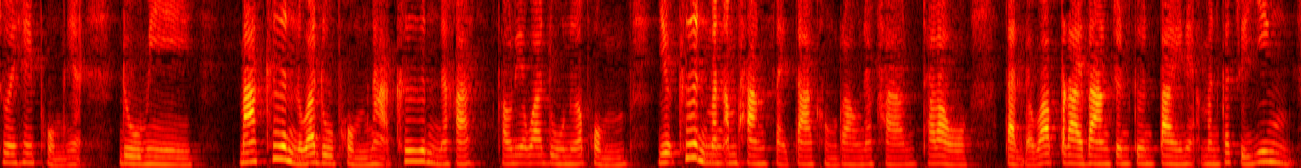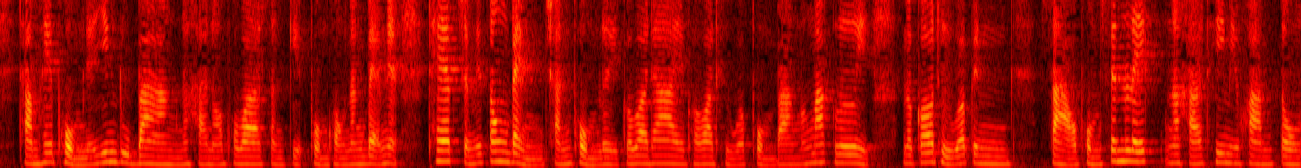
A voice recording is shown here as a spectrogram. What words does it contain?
ช่วยให้ผมเนี่ยดูมีมากขึ้นหรือว่าดูผมหนาขึ้นนะคะ เขาเรียกว่าดูเนื้อผมเยอะขึ้นมันอำพางสายตาของเรานะคะ ถ้าเราตัดแบบว่าปลายบางจนเกินไปเนี่ยมันก็จะยิ่งทำให้ผมเนี่ยยิ่งดูบางนะคะเนาะเพราะว่าสังเกตผมของนางแบบเนี่ยแทบจะไม่ต้องแบ่งชั้นผมเลยก็ว่าได้ เพราะว่าถือว่าผมบางมาก ๆเลย แล้วก็ถือว่าเป็นสาวผมเส้นเล็กนะคะ ที่มีความตรง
